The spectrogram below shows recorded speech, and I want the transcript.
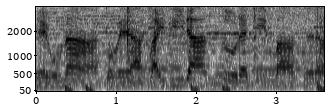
Egunak hobeak baitira zurekin batera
